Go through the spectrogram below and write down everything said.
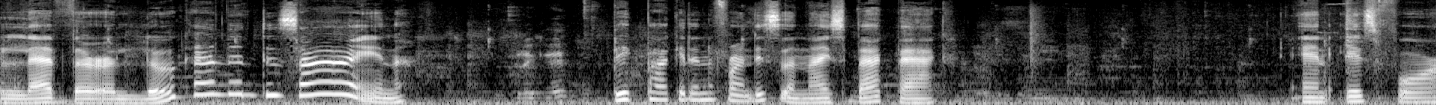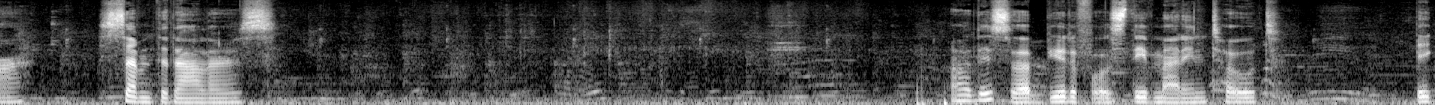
leather. Look at the design. Big pocket in the front. This is a nice backpack. And it's for $70. Oh, this is a beautiful Steve Madden tote. Big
